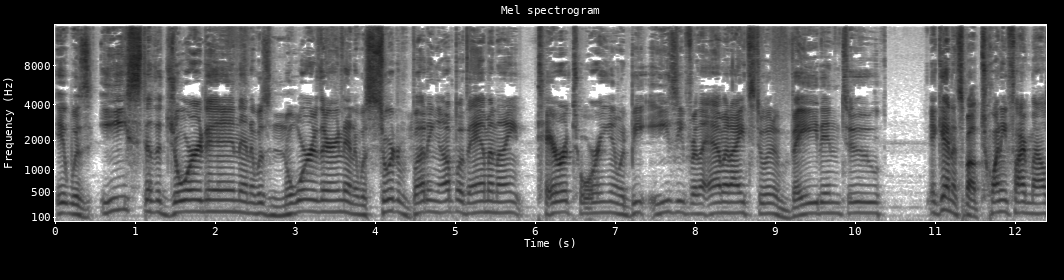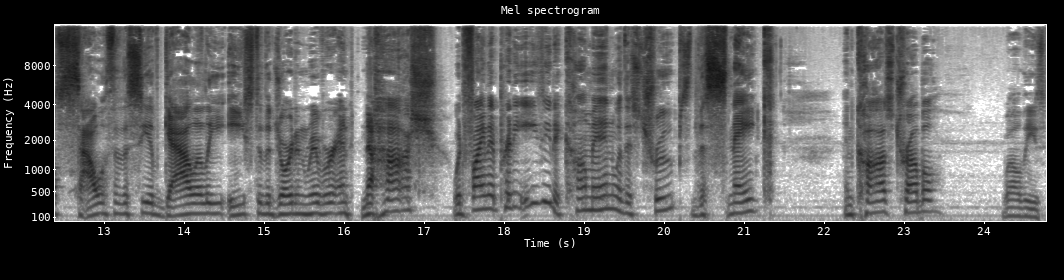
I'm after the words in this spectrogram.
it was east of the Jordan and it was northern and it was sort of butting up with Ammonite territory and would be easy for the Ammonites to invade into. Again, it's about 25 miles south of the Sea of Galilee, east of the Jordan River, and Nahash would find it pretty easy to come in with his troops, the snake, and cause trouble. Well, these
